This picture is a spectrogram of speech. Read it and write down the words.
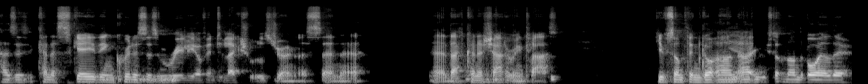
has a kind of scathing criticism, really, of intellectuals, journalists, and uh, uh, that kind of shattering class. You've something going on, yeah. Uh, you've something on the boil there.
